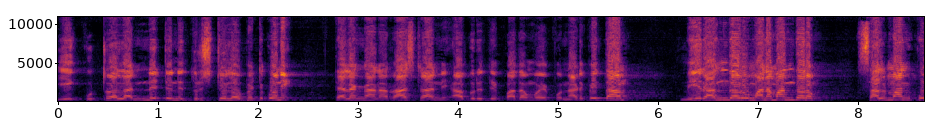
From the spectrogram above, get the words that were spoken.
ఈ కుట్రలన్నిటిని దృష్టిలో పెట్టుకొని తెలంగాణ రాష్ట్రాన్ని అభివృద్ధి పదం వైపు నడిపిద్దాం. మీరందరూ మనమందరం సల్మాన్కు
